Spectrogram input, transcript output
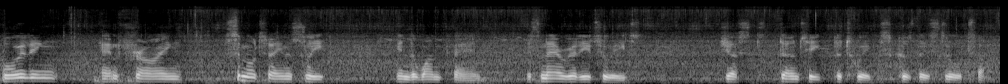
Boiling and frying simultaneously in the one pan. It's now ready to eat. Just don't eat the twigs because they're still tough.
